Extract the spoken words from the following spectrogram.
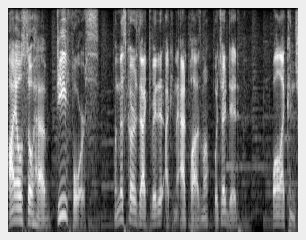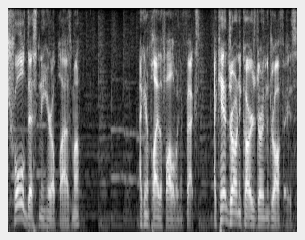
I also have D-Force. When this card is activated, I can add Plasma, which I did, while I control Destiny Hero Plasma, I can apply the following effects. I can't draw any cards during the draw phase,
